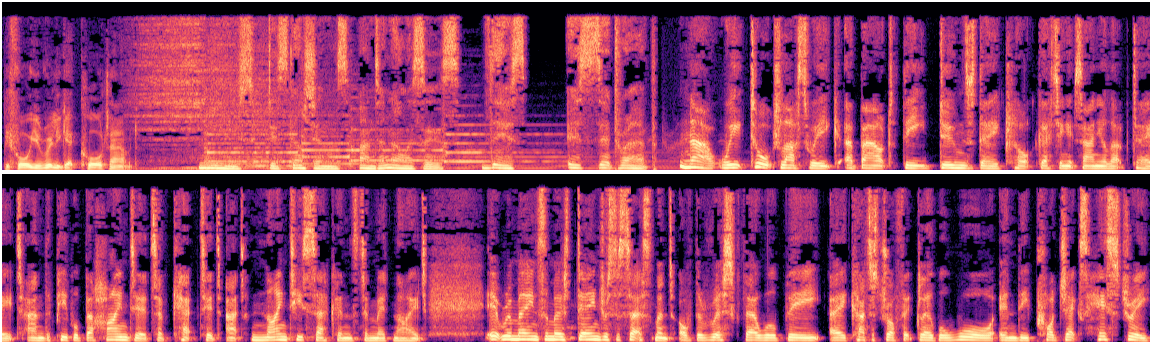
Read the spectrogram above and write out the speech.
before you really get caught out. News, discussions and analysis. This is SITREP. Now, we talked last week about the doomsday clock getting its annual update and the people behind it have kept it at 90 seconds to midnight. It remains the most dangerous assessment of the risk there will be a catastrophic global war in the project's history.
